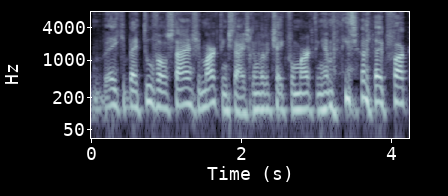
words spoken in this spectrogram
een beetje bij toeval stage, marketingstage gaan. Wat ik zeker voor marketing helemaal niet zo'n leuk vak.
